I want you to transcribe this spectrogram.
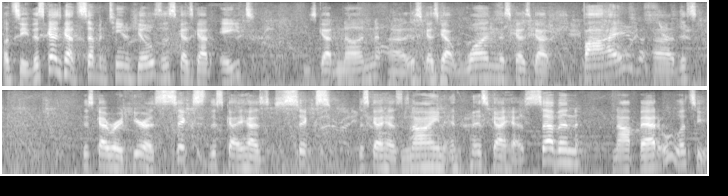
Let's see. This guy's got 17 kills. This guy's got 8. He's got none. Uh, this guy's got 1. This guy's got 5. Uh, this this guy right here has 6. This guy has 6. This guy has 9. And this guy has 7. Not bad. Oh, let's see.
